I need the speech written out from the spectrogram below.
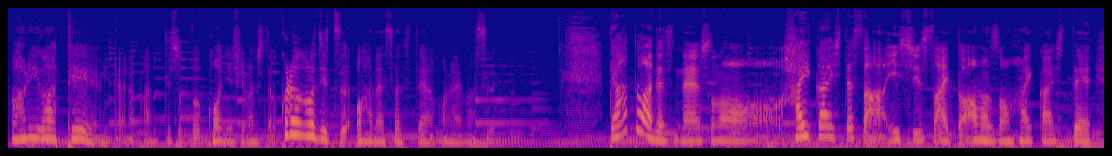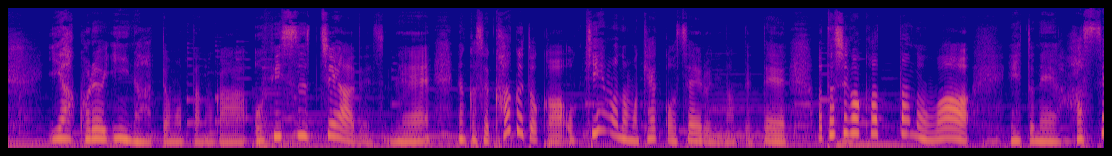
ありがてえみたいな感じでちょっと購入しました。これを後日お話しさせてもらいます。であとはですねその徘徊してさ EC サイト Amazon 徘徊していやこれいいなって思ったのがオフィスチェアですね。なんかそれ家具とか大きいものも結構セールになってて私が買ったのはえっ、ー、とね8000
